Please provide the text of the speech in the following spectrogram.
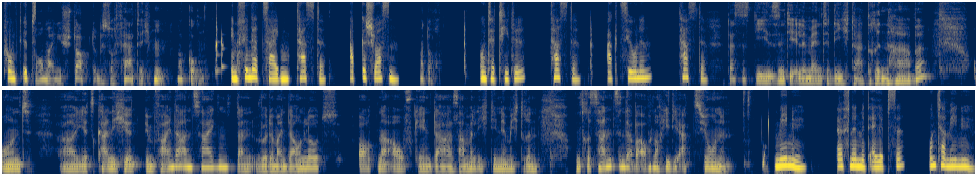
www.y. Warum eigentlich Stopp? Du bist doch fertig. Hm, mal gucken. Im Finder zeigen. Taste. Abgeschlossen. Na doch. Untertitel. Taste. Aktionen. Taste. Das ist die, sind die Elemente, die ich da drin habe. Und äh, jetzt kann ich hier im Finder anzeigen. Dann würde mein Downloads Ordner aufgehen. Da sammle ich die nämlich drin. Interessant sind aber auch noch hier die Aktionen. Menü. Öffnen mit Ellipse. Untermenü.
